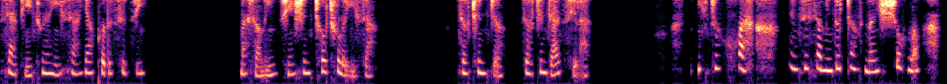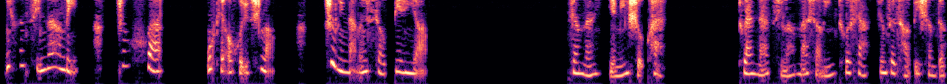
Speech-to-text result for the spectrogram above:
下体突然一下压迫的刺激。马小玲全身抽搐了一下，娇嗔着就要挣扎起来。你真坏，人家下面都胀得难受了，你还挤那里，真坏！我可要回去了，这里哪能小便呀？江南眼明手快，突然拿起了马小玲脱下扔在草地上的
